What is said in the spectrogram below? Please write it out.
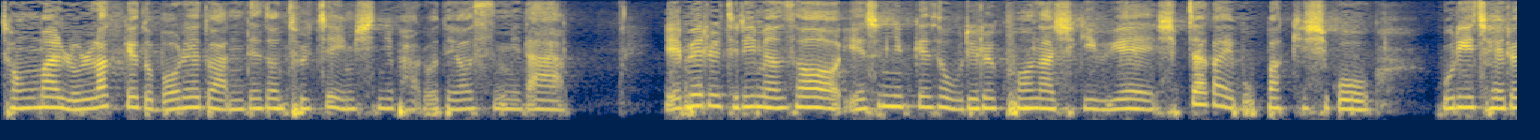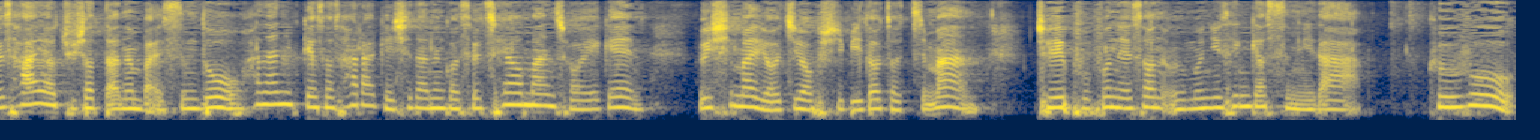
정말 놀랍게도 뭘 해도 안 되던 둘째 임신이 바로 되었습니다. 예배를 드리면서 예수님께서 우리를 구원하시기 위해 십자가에 못 박히시고 우리 죄를 사하여 주셨다는 말씀도 하나님께서 살아 계시다는 것을 체험한 저에겐 의심할 여지 없이 믿어졌지만 죄 부분에선 의문이 생겼습니다. 그 후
